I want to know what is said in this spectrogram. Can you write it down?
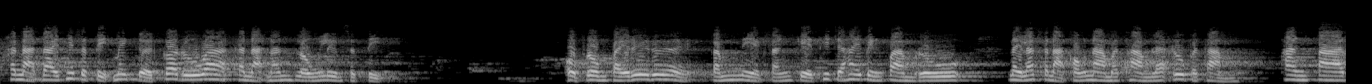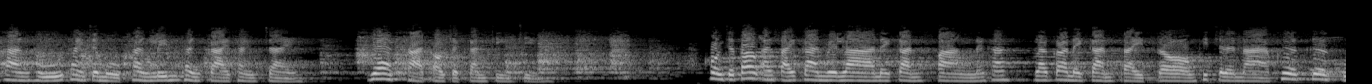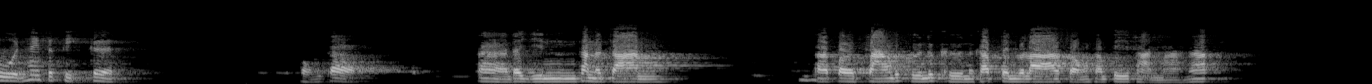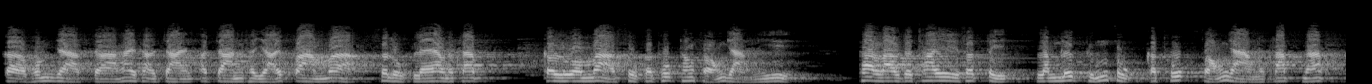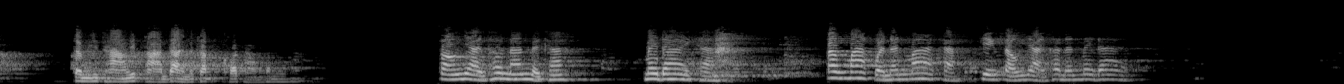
ขณะใดที่สติไม่เกิดก็รู้ว่าขณะนั้นหลงลืมสติ อบรมไปเรื่อยๆสำเนียกสังเกตที่จะให้เป็นความรู้ ในลักษณะของนามธรรมและรูปธรรม ทางตาทางหูทางจมูกทางลิ้นทางกายทางใจ แยกขาดออกจากกันจริง ๆ คงจะต้องอาศัยการเวลาในการฟังนะคะ แล้วก็ในการไตรตรองพิจารณาเพื่อเกื้อกูลให้สติเกิด ผมก็ได้ยินท่านอาจารย์เปิดฟังทุกคืนทุกคืนนะครับ เป็นเวลาสองสามปีผ่านมานะ ก็ผมอยากจะให้ท่านอาจารย์อาจารย์ขยายความว่าสรุปแล้วนะครับ ก็รวมว่าสุขกับทุกข์ทั้งสองอย่างนี้ ถ้าเราจะใช้สติลำลึกถึงสุขกับทุกข์สองอย่างนะครับนะ จะมีทางนิพพานได้นะครับ ขอถามท่านนี้สองอย่างเท่านั้นเลยคะ ไม่ได้ค่ะ ต้องมากกว่านั้นมากค่ะ เพียงสองอย่างเท่านั้นไม่ได้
